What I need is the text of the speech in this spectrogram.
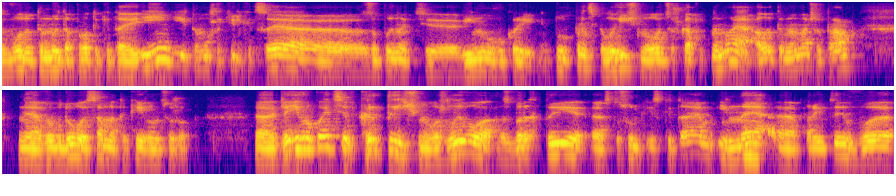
зводити мита проти Китаю і Індії, тому що тільки це е, зупинить е, війну в Україні. Тут, в принципі, логічного ланцюжка тут немає, але тим не менше Трамп е, вибудовує саме такий ланцюжок. Е, Для європейців критично важливо зберегти е, стосунки з Китаєм і не е, перейти в е,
